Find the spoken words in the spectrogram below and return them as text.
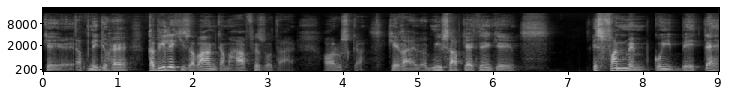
کہ اپنی جو ہے قبیلے کی زبان کا محافظ ہوتا ہے اور اس کا، کہ میر صاحب کہتے ہیں کہ اس فن میں کوئی بے تہ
